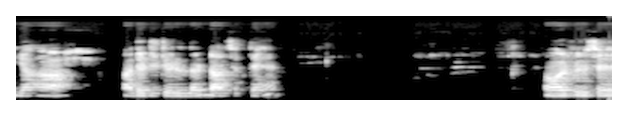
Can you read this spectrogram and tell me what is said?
यहाँ अदर डिटेल डाल सकते हैं। और फिर उसे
